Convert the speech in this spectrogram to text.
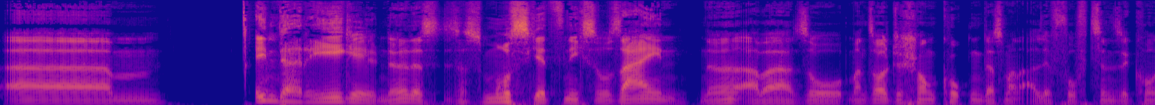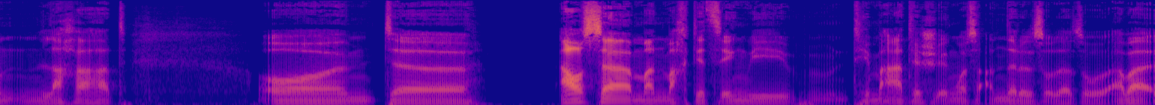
Ähm, in der Regel, ne, das, das muss jetzt nicht so sein, ne, aber so, man sollte schon gucken, dass man alle 15 Sekunden einen Lacher hat. Und äh, Außer man macht jetzt irgendwie thematisch irgendwas anderes oder so. Aber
